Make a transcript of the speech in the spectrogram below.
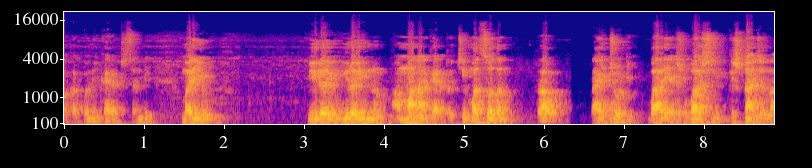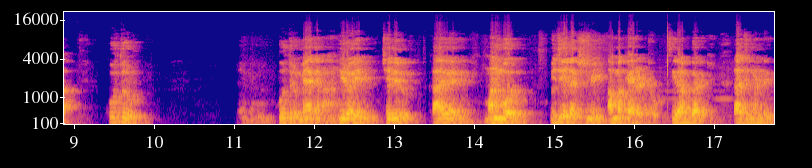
ఒక కొన్ని క్యారెక్టర్స్ అండి. మరియు హీరో హీరోయిన్ అమ్మ నా క్యారెక్టర్ వచ్చి మధుసూదన్ రావు రాయచోటి భార్య సుభాషిణి కృష్ణా జిల్లా కూతురు కూతురు మేఘన హీరోయిన్ చెల్లెలు కావేరి మనుబోలు విజయలక్ష్మి అమ్మ క్యారెక్టర్ శ్రీరామ్ గారికి రాజమండ్రి.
